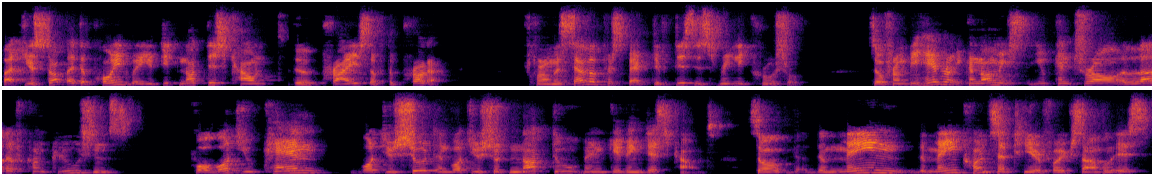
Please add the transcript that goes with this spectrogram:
But you stop at the point where you did not discount the price of the product from a seller perspective, this is really crucial. So from behavioral economics, you can draw a lot of conclusions for what you can, what you should, and what you should not do when giving discounts. So the main, the main concept here, for example, is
